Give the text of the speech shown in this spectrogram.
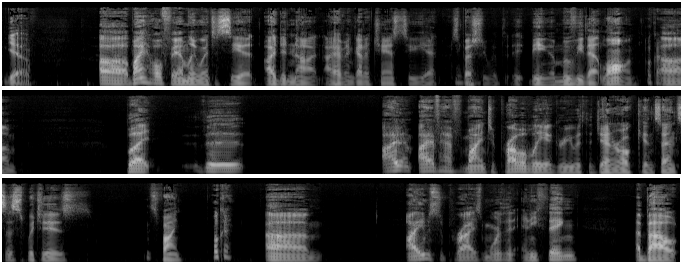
yeah. Uh, my whole family went to see it. I did not. I haven't got a chance to yet, especially with it being a movie that long. Okay. Um, but the I I have mine to probably agree with the general consensus, which is it's fine. Okay. Um, I am surprised more than anything about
